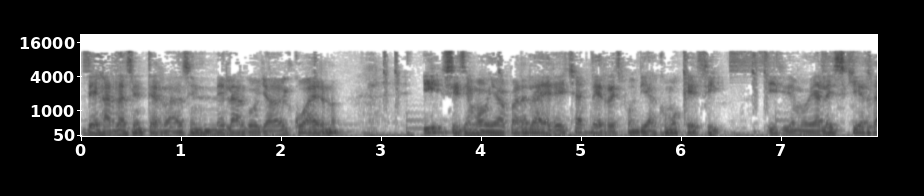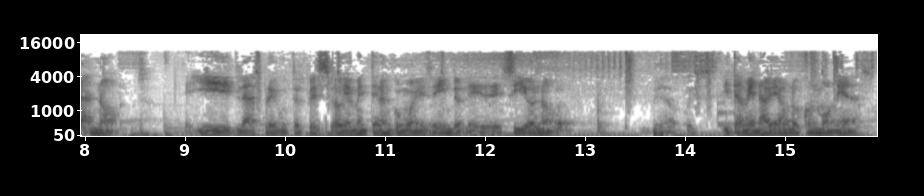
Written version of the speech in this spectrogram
dejarlas enterradas en el argollado del cuaderno y si se movía para la derecha le respondía como que sí y si se movía a la izquierda no. Y las preguntas pues obviamente eran como de ese índole de sí o no. Pues. y también había uno con monedas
